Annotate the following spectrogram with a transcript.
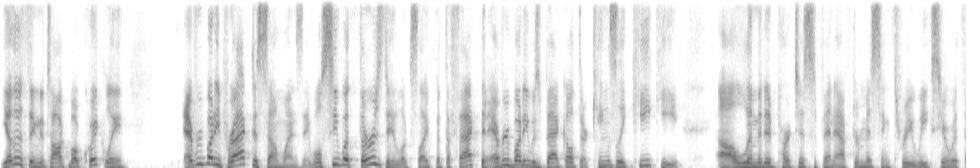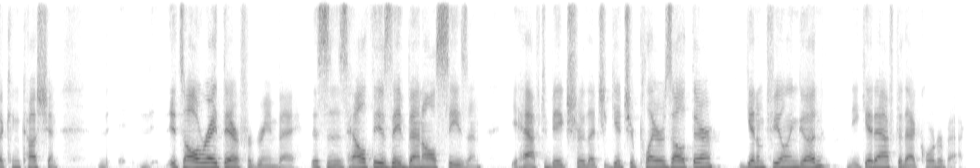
the other thing to talk about quickly, everybody practiced on Wednesday. We'll see what Thursday looks like. But the fact that yeah. everybody was back out there, Kingsley Keke, a limited participant after missing three weeks here with the concussion, it's all right there for Green Bay. This is as healthy as they've been all season. You have to make sure that you get your players out there, get them feeling good, and you get after that quarterback.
